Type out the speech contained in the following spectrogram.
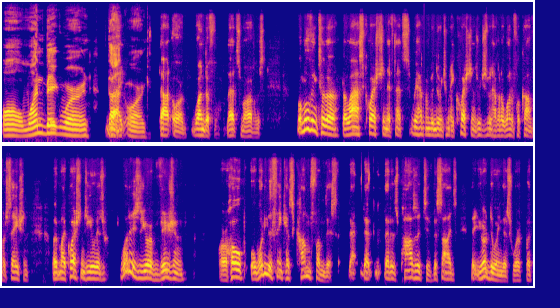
all one big word dot right. org. Dot org. Wonderful. That's marvelous. Well, moving to the, the last question, if that's, we haven't been doing too many questions, we've just been having a wonderful conversation. But my question to you is what is your vision or hope, or what do you think has come from this that, that, that is positive besides that you're doing this work? But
